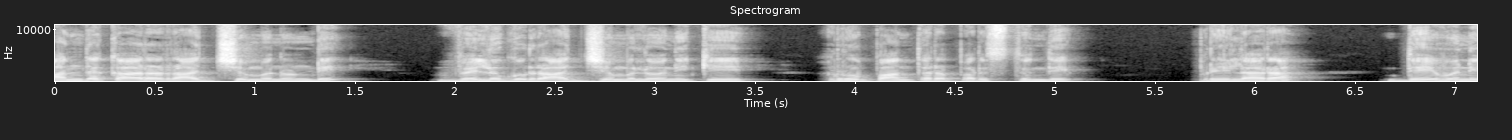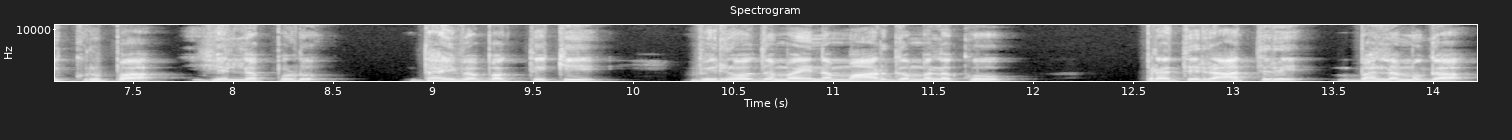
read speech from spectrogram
అంధకార రాజ్యము నుండి వెలుగు రాజ్యములోనికి రూపాంతరపరుస్తుంది. ప్రిలారా దేవుని కృప ఎల్లప్పుడూ దైవభక్తికి విరోధమైన మార్గములకు ప్రతి రాత్రి బలముగా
